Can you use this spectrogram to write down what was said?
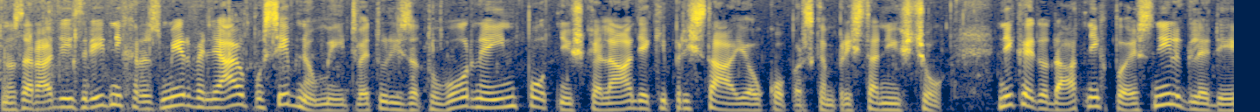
No, zaradi izrednih razmer veljajo posebne omejitve tudi za tovorne in potniške ladje, ki pristajajo v koperskem pristanišču. Nekaj dodatnih pojasnil glede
